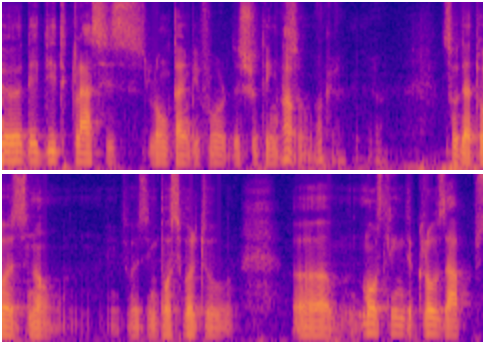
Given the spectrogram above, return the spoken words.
uh, they did classes long time before the shooting. Oh, so okay. Yeah. so that was no, it was impossible to. Uh, mostly in the close-ups,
